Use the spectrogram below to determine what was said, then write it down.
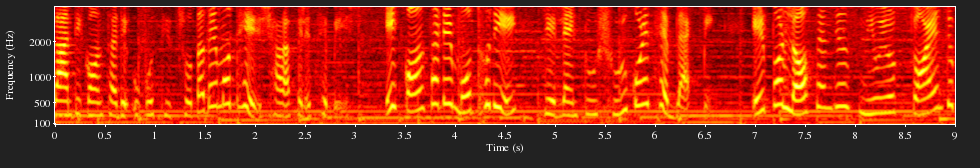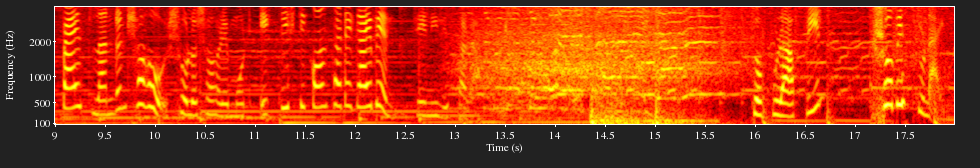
গানটি কনসার্টে উপস্থিত শ্রোতাদের মধ্যে সাড়া ফেলেছে বেশ। এই কনসার্টের মধ্য দিয়েই ডেডলাইন ট্যুর শুরু করেছে ব্ল্যাকপিঙ্ক এরপর Los Angeles New York Toronto Paris London সহ ষোলো শহরে মোট একত্রিশটি কনসার্টে গাইবেন জেনি লিসারা। Safur Afrin showbiz tonight.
